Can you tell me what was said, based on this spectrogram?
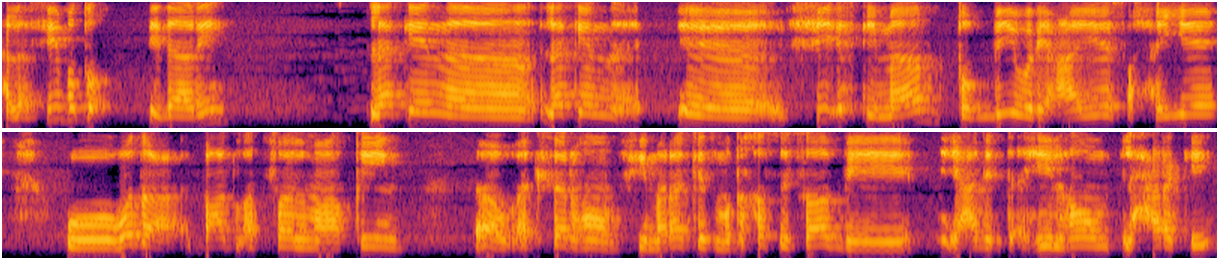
هلأ في بطء إداري لكن لكن في اهتمام طبي ورعاية صحية ووضع بعض الأطفال المعاقين أو أكثرهم في مراكز متخصصة بإعادة تأهيلهم الحركي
